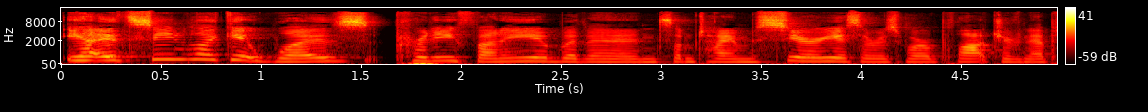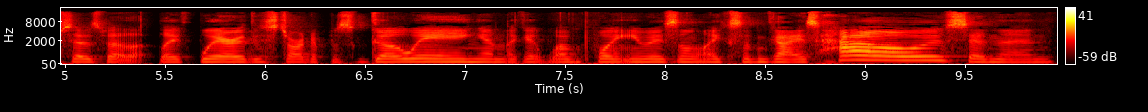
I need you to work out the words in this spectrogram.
yeah, it seemed like it was pretty funny, but then sometimes serious. There was more plot-driven episodes about like where the startup was going, and like at one point he was in like some guy's house, and then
